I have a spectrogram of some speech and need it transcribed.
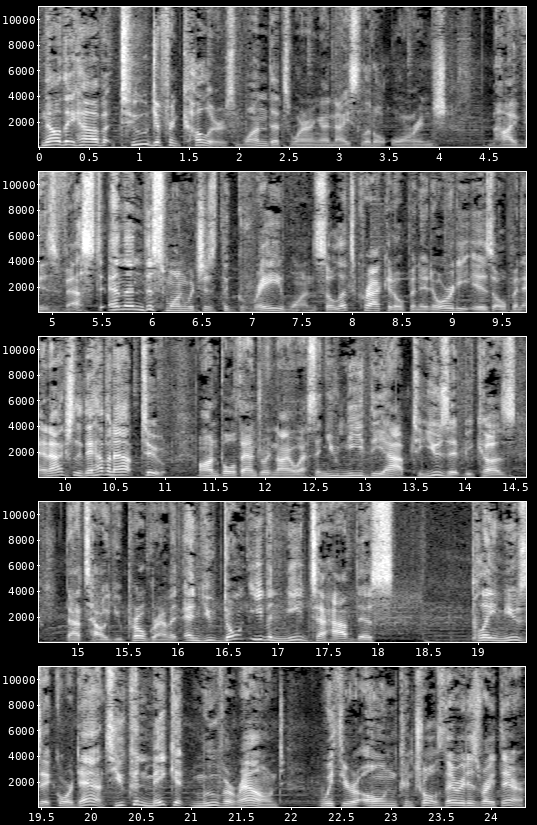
Now they have two different colors one that's wearing a nice little orange high vis vest, and then this one, which is the gray one. So let's crack it open. It already is open, and actually, they have an app too on both Android and iOS, and you need the app to use it because that's how you program it. And you don't even need to have this play music or dance, you can make it move around with your own controls. There it is right there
